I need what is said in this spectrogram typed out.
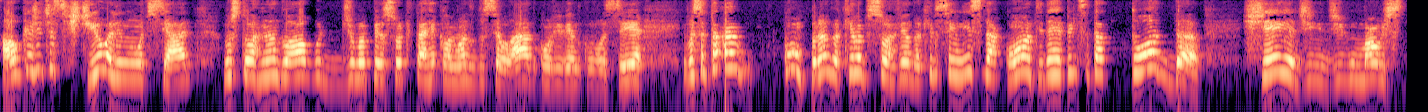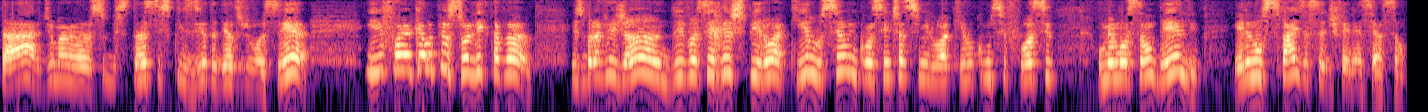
algo que a gente assistiu ali no noticiário, nos tornando algo de uma pessoa que está reclamando do seu lado, convivendo com você. E você está comprando aquilo, absorvendo aquilo, sem nem se dar conta, e de repente você está toda cheia de, de um mal-estar, de uma substância esquisita dentro de você. E foi aquela pessoa ali que estava esbravejando e você respirou aquilo, o seu inconsciente assimilou aquilo como se fosse uma emoção dele. Ele não faz essa diferenciação.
